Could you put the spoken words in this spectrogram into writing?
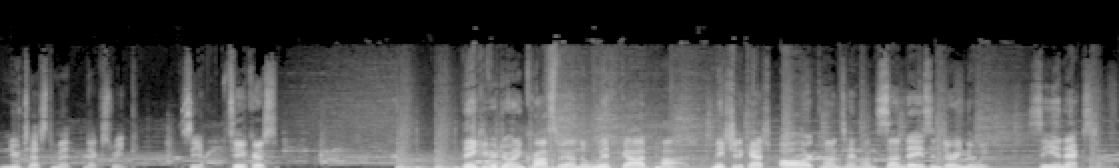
New Testament next week. See ya. See you, Chris. Thank you for joining Crossway on the With God Pod. Make sure to catch all our content on Sundays and during the week. See you next time.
